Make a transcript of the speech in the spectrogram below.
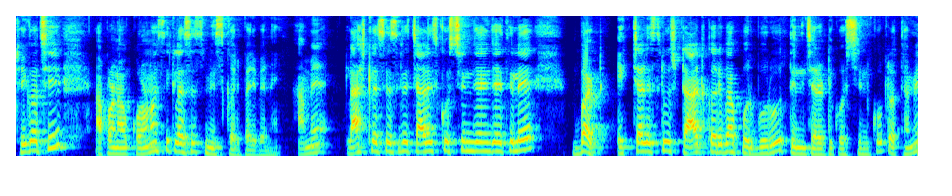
ଠିକ୍ ଅଛି? ଆପଣ ଆଉ କୌଣସି କ୍ଲାସେସ୍ ମିସ୍ କରିପାରିବେ ନାହିଁ। ଆମେ ଲାଷ୍ଟ କ୍ଲାସେସ୍ରେ ଚାଳିଶ କୋଶ୍ଚିନ୍ ଯାଇ ଯାଇଥିଲେ ବଟ୍ ଏକଚାଳିଶରୁ ଷ୍ଟାର୍ଟ କରିବା ପୂର୍ବରୁ ତିନି ଚାରୋଟି କୋଶ୍ଚିନ୍କୁ ପ୍ରଥମେ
